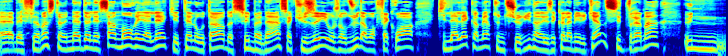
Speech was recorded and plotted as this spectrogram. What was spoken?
Euh, ben, finalement, c'est un adolescent montréalais qui était l'auteur de ces menaces, accusé aujourd'hui d'avoir fait croire qu'il allait commettre une tuerie dans les écoles américaines. C'est vraiment une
